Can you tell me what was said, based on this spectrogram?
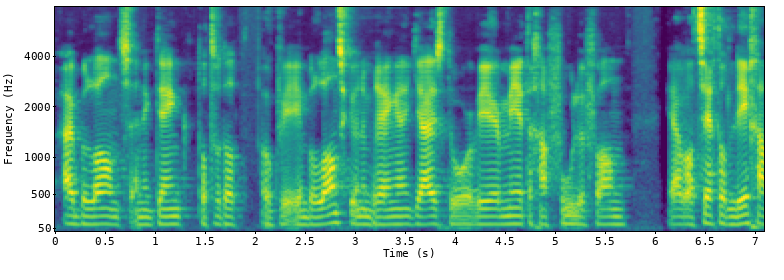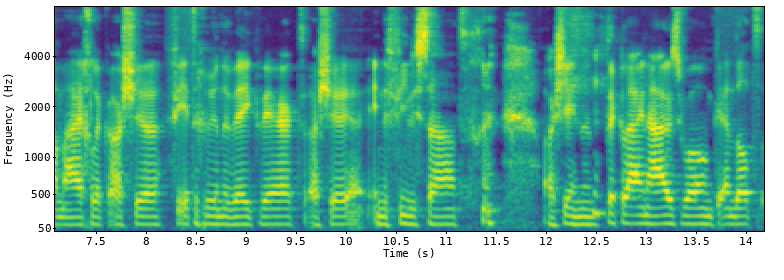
uit balans. En ik denk dat we dat ook weer in balans kunnen brengen, juist door weer meer te gaan voelen van ja, wat zegt dat lichaam eigenlijk als je 40 uur in de week werkt, als je in de file staat, als je in een te klein huis woont en dat,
